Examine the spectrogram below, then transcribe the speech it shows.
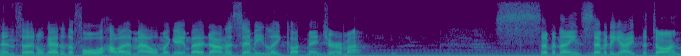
And third will go to the four, Hello Mel, Magambo Dana Semi, Lee Cod Mandurama. 1778 the time.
